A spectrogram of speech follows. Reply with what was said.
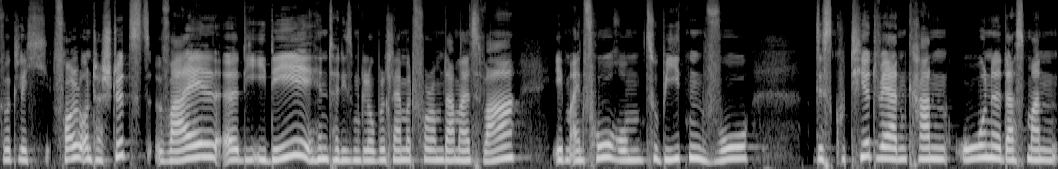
wirklich voll unterstützt, weil äh, die Idee hinter diesem Global Climate Forum damals war, eben ein Forum zu bieten, wo diskutiert werden kann, ohne dass man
